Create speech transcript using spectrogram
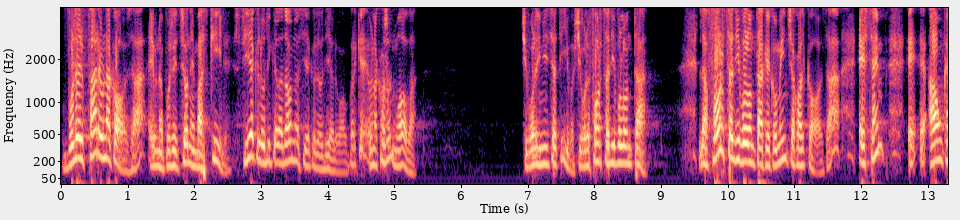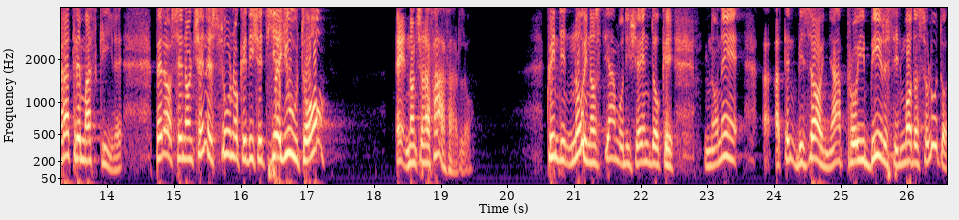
voler fare una cosa è una posizione maschile, sia che lo dica la donna sia che lo dica l'uomo, perché è una cosa nuova. Ci vuole iniziativa, ci vuole forza di volontà. La forza di volontà che comincia qualcosa sempre, è, ha un carattere maschile, però se non c'è nessuno che dice ti aiuto, eh, non ce la fa a farlo. Quindi noi non stiamo dicendo che non è, bisogna proibirsi in modo assoluto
